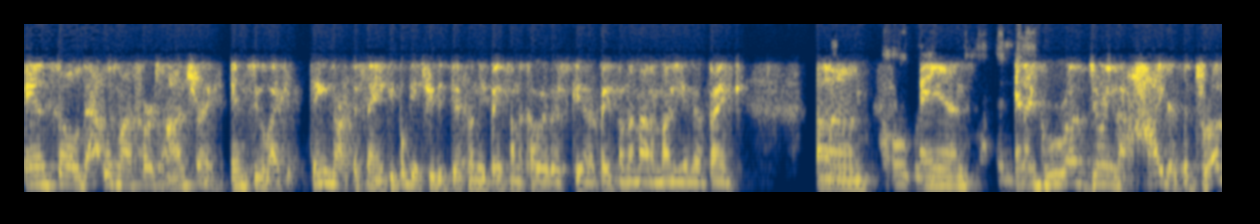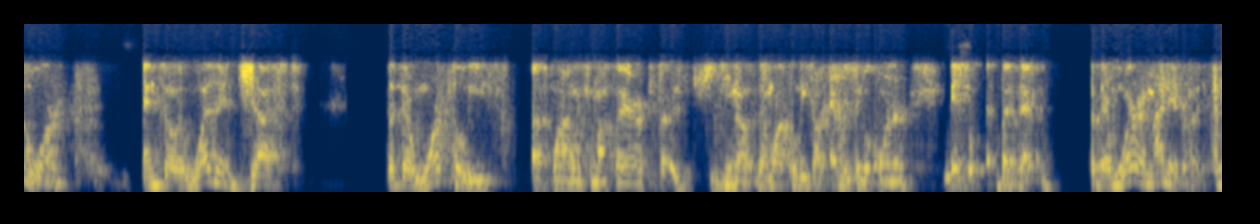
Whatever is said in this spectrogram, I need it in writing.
and so that was my first entree into like things aren't the same. People get treated differently based on the color of their skin or based on the amount of money in their bank. Um, and and I grew up during the height of the drug war, and so it wasn't just that there weren't police uh, when I went to Montclair. You know, there weren't police on every single corner, it, but that but there were in my neighborhood, in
